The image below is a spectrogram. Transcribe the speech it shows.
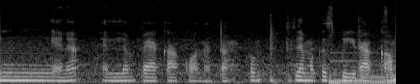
ഇങ്ങനെ എല്ലാം പാക്കാക്കുക എന്നിട്ടാണ് അപ്പം ഇത്തിരി നമുക്ക് സ്പീഡാക്കാം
